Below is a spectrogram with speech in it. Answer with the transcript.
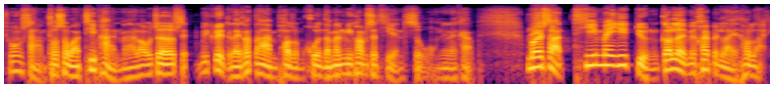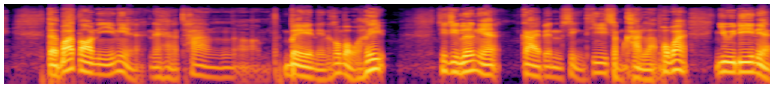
ช่วง 3 ทศวรรษที่ผ่านมา เราเจอวิกฤตอะไรก็ตามพอสมควรแต่มันมีความเสถียรสูงเนี่ยนะครับบริษัทที่ไม่ยืดหยุ่นก็เลยไม่ค่อยเป็นไรเท่าไหร่ แต่ว่าตอนนี้เนี่ยนะฮะทางเบย์เนี่ยเขาบอกว่าเฮ้ยจริงๆ เรื่องนี้กลายเป็นสิ่งที่สำคัญละเพราะว่า UD เนี่ย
